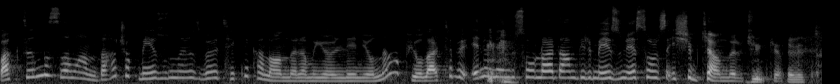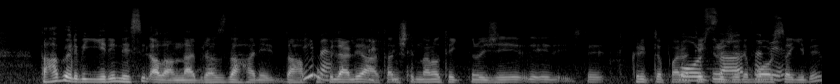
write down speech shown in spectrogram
baktığımız zaman daha çok mezunlarınız böyle teknik alanlara mı yönleniyor? Ne yapıyorlar? Tabii en önemli sorulardan biri mezuniyet sonrası iş imkanları çünkü. Evet. Daha böyle bir yeni nesil alanlar biraz daha hani daha Değil mi? popülerliği artan işte nanoteknoloji, e, işte kripto para Borsa, teknolojileri, tabii. borsa gibi.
